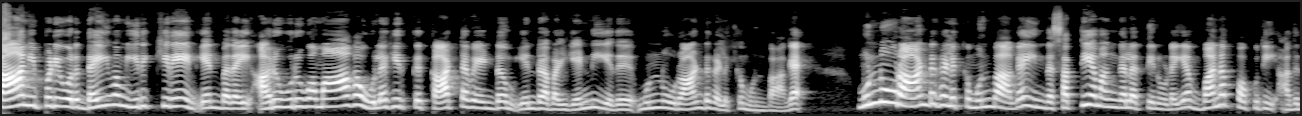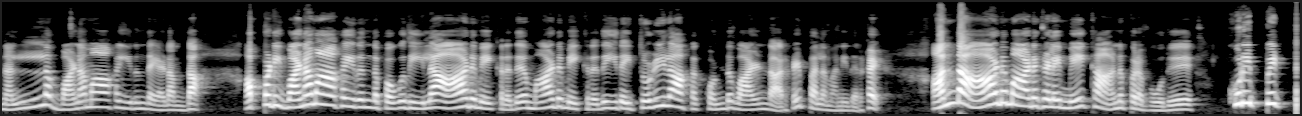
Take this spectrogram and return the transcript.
தான் இப்படி ஒரு தெய்வம் இருக்கிறேன் என்பதை அருவுருவமாக உலகிற்கு காட்ட வேண்டும் என்று அவள் எண்ணியது முன்னூறு ஆண்டுகளுக்கு முன்பாக. முன்னூறு ஆண்டுகளுக்கு முன்பாக இந்த சத்தியமங்கலத்தினுடைய வனப்பகுதி அது நல்ல வனமாக இருந்த இடம்தான். அப்படி வனமாக இருந்த பகுதியில் ஆடு மேய்க்கிறது மாடு மேய்க்கிறது இதை தொழிலாக கொண்டு வாழ்ந்தார்கள் பல மனிதர்கள். அந்த ஆடு மாடுகளை மேய்க்க அனுப்புகிற போது குறிப்பிட்ட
